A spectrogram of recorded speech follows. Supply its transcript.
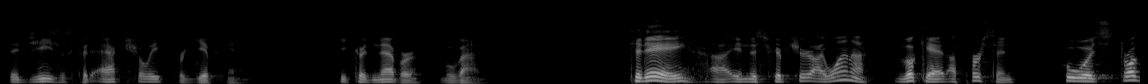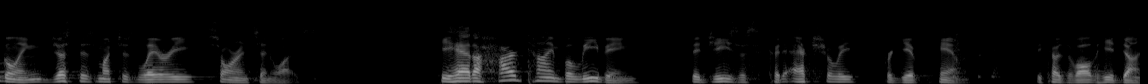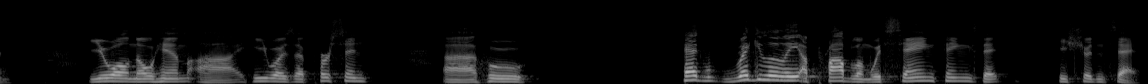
that Jesus could actually forgive him. He could never move on. Today, uh, in the scripture, I want to look at a person who was struggling just as much as Larry Sorensen was. He had a hard time believing that Jesus could actually forgive him because of all that he had done. You all know him. Uh, he was a person uh, who had regularly a problem with saying things that he shouldn't say.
